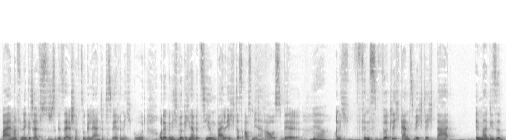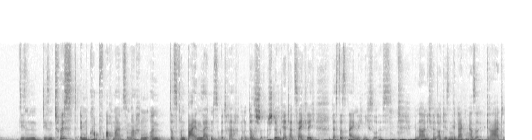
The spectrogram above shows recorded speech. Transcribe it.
weil man von der Gesellschaft so gelernt hat, das wäre nicht gut. Oder bin ich wirklich in einer Beziehung, weil ich das aus mir heraus will? Ja. Und ich finde es wirklich ganz wichtig, da immer diese diesen, diesen Twist im Kopf auch mal zu machen und das von beiden Seiten zu betrachten. Und das stimmt ja tatsächlich, dass das eigentlich nicht so ist. Genau, und ich finde auch diesen Gedanken, also gerade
